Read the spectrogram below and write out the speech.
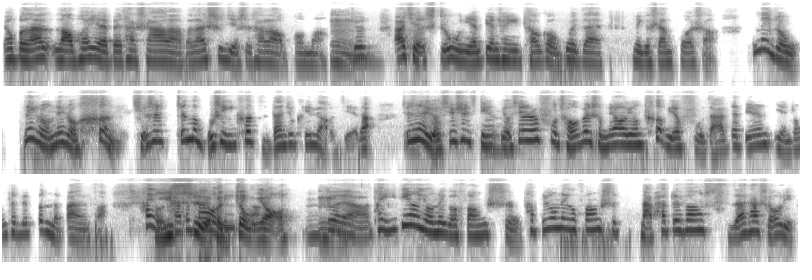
然后本来老婆也被他杀了，本来师姐是他老婆嘛，嗯。就而且十五年变成一条狗跪在那个山坡上，那种那种那种恨，其实真的不是一颗子弹就可以了结的。就是有些事情，嗯有些人复仇为什么要用特别复杂，在别人眼中特别笨的办法？他有他的道理式很重。要，嗯对啊，他一定要用那个方式，他不用那个方式，哪怕对方死在他手里，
